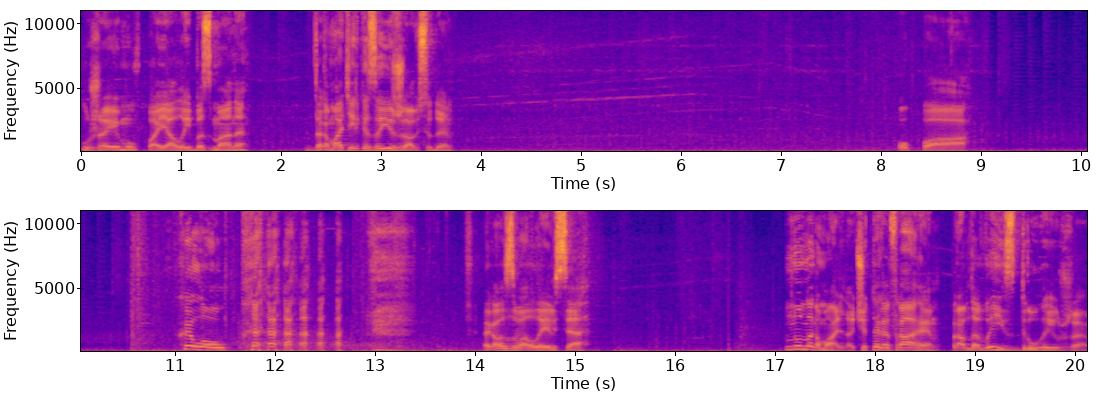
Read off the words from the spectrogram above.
уже йому впаяли і без мене. Дарма тільки заїжджав сюди. Опа. Хеллоу. Розвалився. Ну, нормально, чотири фраги. Правда, виїзд другий вже.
